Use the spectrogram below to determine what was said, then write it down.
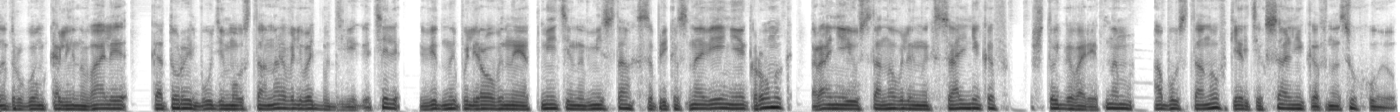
На другом коленвале, который будем устанавливать в двигатель, видны полированные отметины в местах соприкосновения кромок, ранее установленных сальников, что говорит нам об установке этих сальников на сухую.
